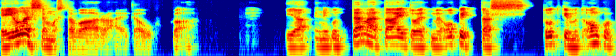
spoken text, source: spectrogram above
ei ole semmoista vaaraa eikä uhkaa. Ja niin kuin tämä taito, että me opittaisiin tutkimaan, onko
